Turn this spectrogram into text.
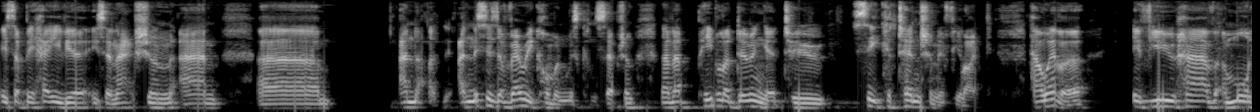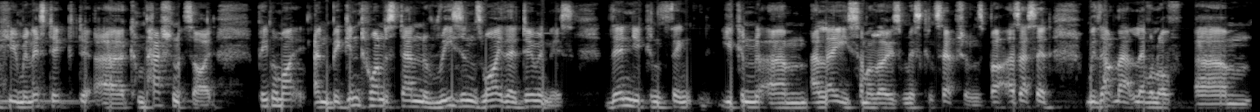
It's a behaviour, it's an action, and um, and and this is a very common misconception now that people are doing it to seek attention, if you like. However, if you have a more humanistic, uh, compassionate side, people might and begin to understand the reasons why they're doing this. Then you can think you can um, allay some of those misconceptions. But as I said, without that level of um,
